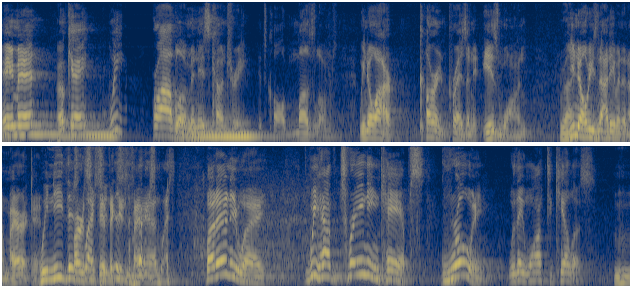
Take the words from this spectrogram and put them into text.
Amen. Okay. We have a problem in this country. It's called Muslims. We know our current president is one. Right. You know he's not even an American. We need this Birth question. This is certificates, the first man. question. But anyway, we have training camps growing where they want to kill us. Mm-hmm.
